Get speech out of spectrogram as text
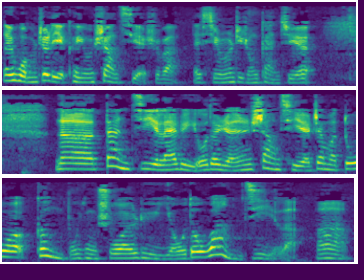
那 我们这里也可以用尚且，是吧？来形容这种感觉。那淡季来旅游的人尚且这么多，更不用说旅游的旺季了啊！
